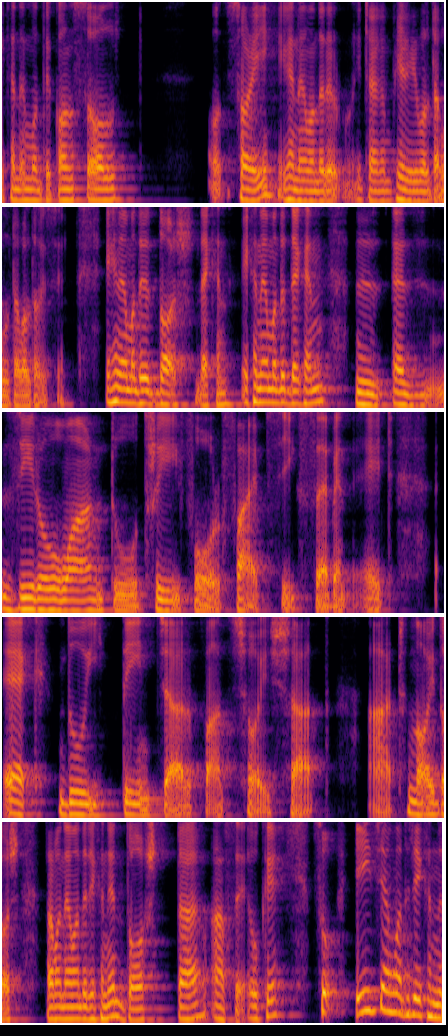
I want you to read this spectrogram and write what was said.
এখানের মধ্যে কনসোল সরি এখানে আমাদের এটা ভেরিয়েবলটা উল্টা পাল্টা হয়েছে। এখানে আমাদের দশ, দেখেন, এখানে আমাদের দেখেন zero one two three four five six seven eight এক, দুই, তিন, চার, পাঁচ, ছয়, সাত, আট, নয়, দশ, তার মানে আমাদের এখানে দশটা আছে ওকে সো এই যে আমাদের এখানে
